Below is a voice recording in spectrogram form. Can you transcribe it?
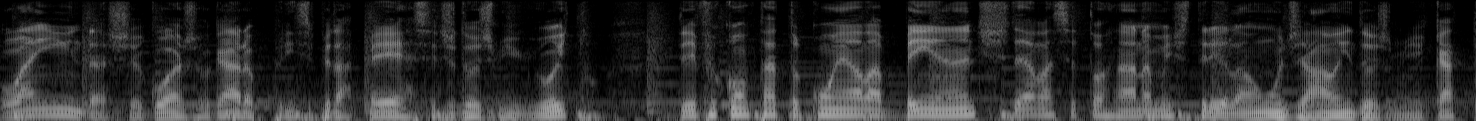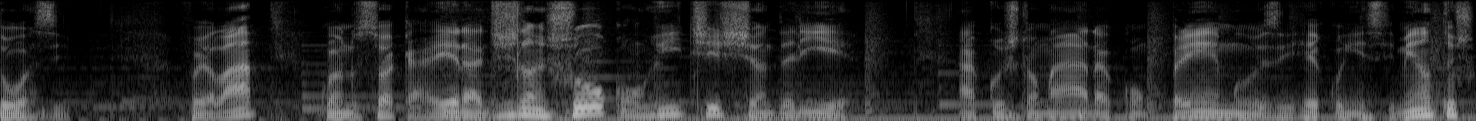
ou ainda chegou a jogar O Príncipe da Pérsia de 2008, teve contato com ela bem antes dela se tornar uma estrela mundial em 2014. Foi lá quando sua carreira deslanchou com o hit Chandelier. Acostumada com prêmios e reconhecimentos,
